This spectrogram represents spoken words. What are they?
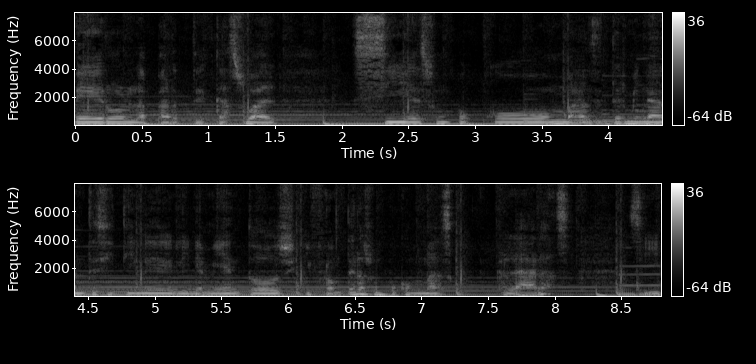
pero la parte casual sí es un poco más determinante, sí tiene lineamientos y fronteras un poco más claras, ¿sí?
